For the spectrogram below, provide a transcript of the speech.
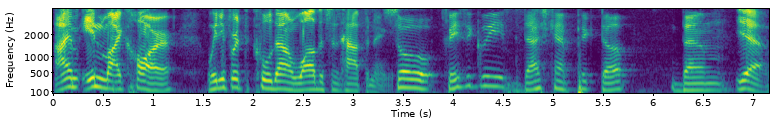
I'm in my car waiting for it to cool down while this is happening. so basically, the dash cam picked up them. yeah,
